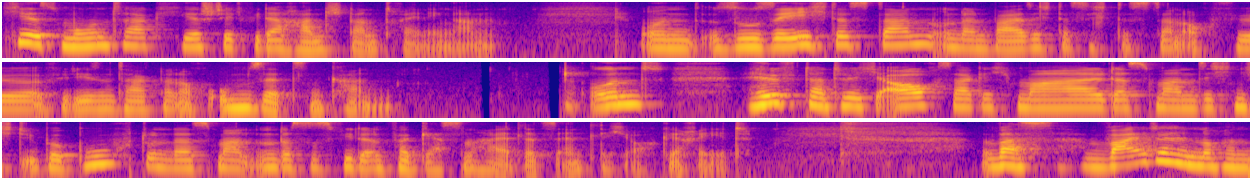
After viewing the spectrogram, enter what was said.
hier ist Montag, hier steht wieder Handstandtraining an. Und so sehe ich das dann und dann weiß ich, dass ich das dann auch für, für diesen Tag dann auch umsetzen kann. Und hilft natürlich auch, sage ich mal, dass man sich nicht überbucht und dass man und dass es wieder in Vergessenheit letztendlich auch gerät. Was weiterhin noch ein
